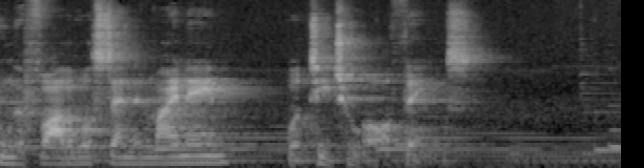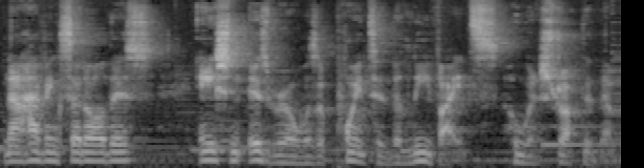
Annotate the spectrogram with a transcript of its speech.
whom the Father will send in my name, will teach you all things. Now, having said all this, ancient Israel was appointed the Levites who instructed them.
